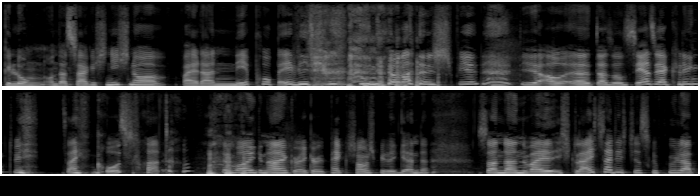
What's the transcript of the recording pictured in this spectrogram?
gelungen. Und das sage ich nicht nur, weil da ein Nepo-Baby die Rolle spielt, die auch äh, da so sehr, sehr klingt wie sein Großvater im Original, Gregory Peck, Schauspiellegende, sondern weil ich gleichzeitig das Gefühl habe,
